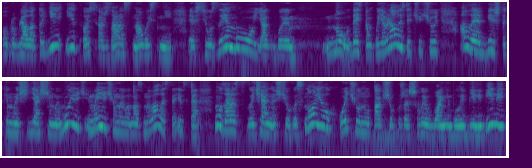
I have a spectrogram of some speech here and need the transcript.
Обробляла тоді і ось аж зараз навесні. Е, Всю зиму, якби. Ну, десь там появлялося чуть-чуть, але більш такими щадящими миючими вона змивалася і все. Ну, зараз, звичайно, що весною хочу, ну так, щоб уже шви в ванні були білі-білі,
